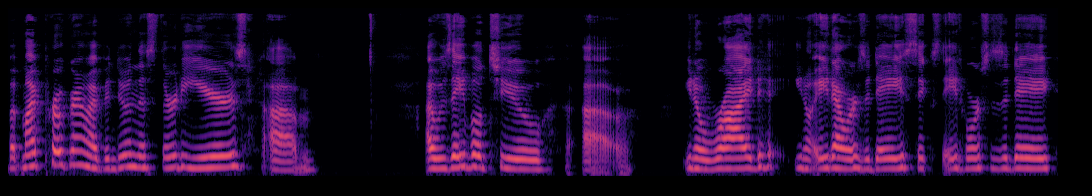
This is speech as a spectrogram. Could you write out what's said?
but my program, I've been doing this 30 years. Um, I was able to, uh, you know, ride, you know, eight hours a day, six to eight horses a day,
